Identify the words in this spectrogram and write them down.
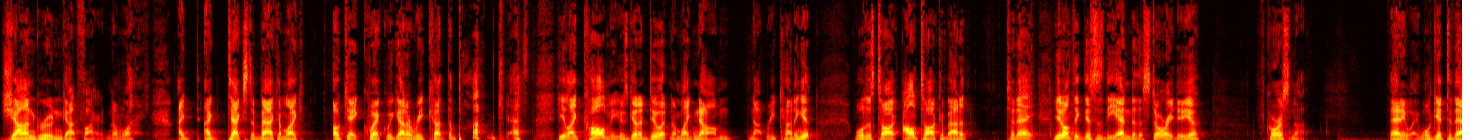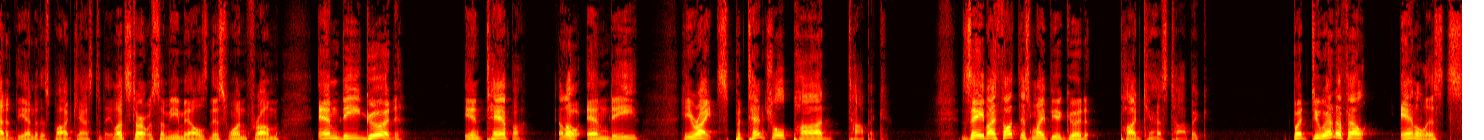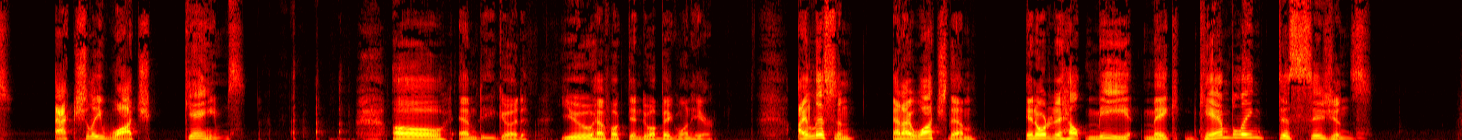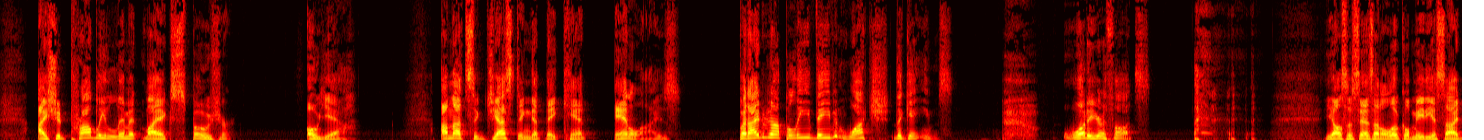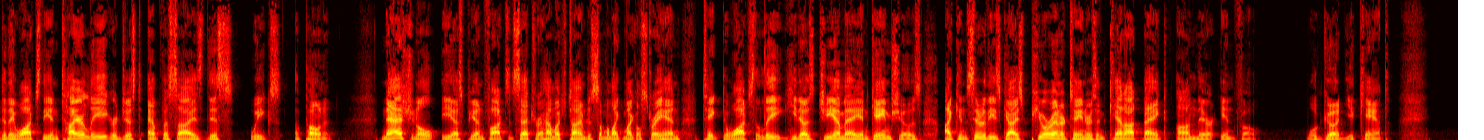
Jon Gruden got fired. And I'm like, I, I text him back. I'm like, okay, quick, we got to recut the podcast. He like called me. He was going to do it. And I'm like, no, I'm not recutting it. We'll just talk. I'll talk about it today. You don't think this is the end of the story, do you? Of course not. Anyway, we'll get to that at the end of this podcast today. Let's start with some emails. This one from MD Good in Tampa. Hello, MD. He writes potential pod topic. Czabe, I thought this might be a good podcast topic, but do NFL analysts actually watch games? oh, MD, good. You have hooked into a big one here. I listen and I watch them in order to help me make gambling decisions. I should probably limit my exposure. Oh, yeah. I'm not suggesting that they can't analyze, but I do not believe they even watch the games. What are your thoughts? he also says on a local media side, do they watch the entire league or just emphasize this week's opponent? National, ESPN, Fox, etc. How much time does someone like Michael Strahan take to watch the league? He does GMA and game shows. I consider these guys pure entertainers and cannot bank on their info. Well, good. You can't.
